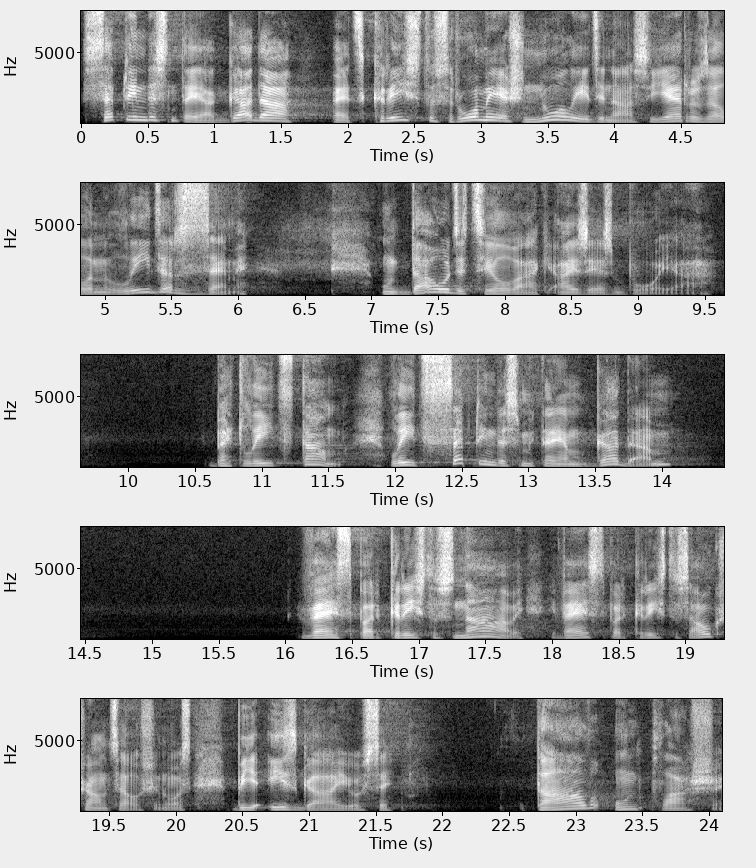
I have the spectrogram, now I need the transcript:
70. gadā pēc Kristus romieši nolīdzinās Jeruzalemi līdz ar zemi un daudzi cilvēki aizies bojā. Bet līdz tam, līdz 70. gadam, vēsts par Kristus nāvi, vēsts par Kristus augšām celšanos bija izgājusi tālu un plaši.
